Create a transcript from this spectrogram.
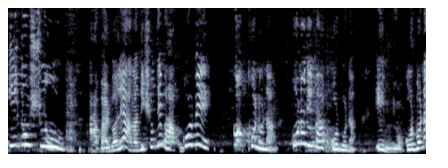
কি দুষ্টু। আবার বলে আমাদের সঙ্গে ভাব করবে? কখনো না কোনোদিন ভাব করব না। এমনিও করব না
